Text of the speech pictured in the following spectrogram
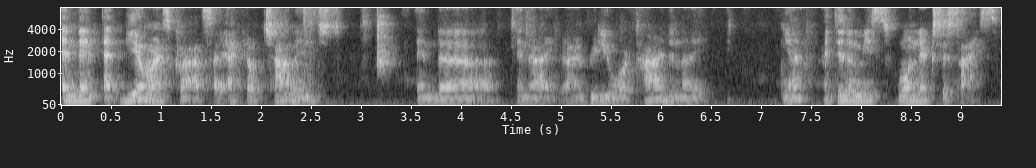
And then at Guiomar's class, I, I felt challenged, and uh, and I, I really worked hard and I yeah, I didn't miss one exercise.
